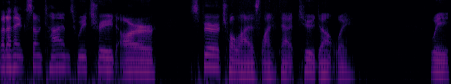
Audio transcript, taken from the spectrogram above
But I think sometimes we treat our spiritual lives like that too, don't we? We,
